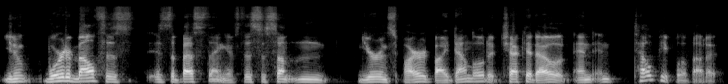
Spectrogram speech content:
You know, word of mouth is is the best thing. If this is something you're inspired by, download it, check it out, and and tell people about it.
